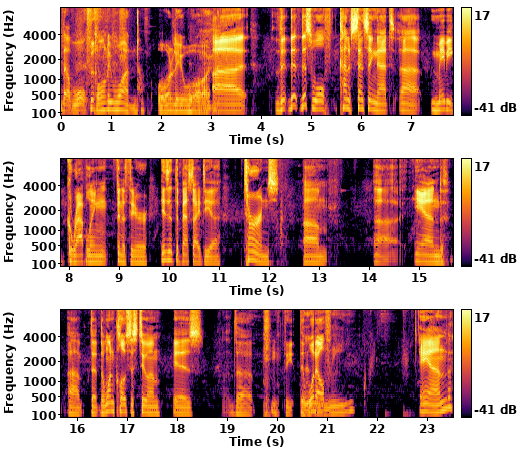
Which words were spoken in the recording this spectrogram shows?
The wolf. Only one. Only one. Uh, th- th- this wolf kind of sensing that uh, maybe grappling Finithir isn't the best idea, turns, um, uh, and uh, the the one closest to him is the the the wood elf, Me. and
